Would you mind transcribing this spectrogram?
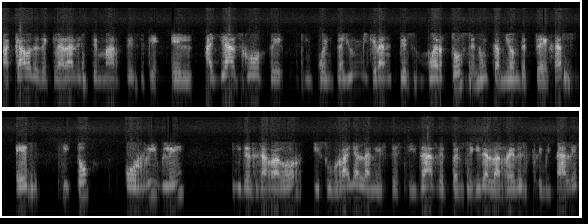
acaba de declarar este martes que el hallazgo de 51 migrantes muertos en un camión de Texas es, cito, horrible y desgarrador y subraya la necesidad de perseguir a las redes criminales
